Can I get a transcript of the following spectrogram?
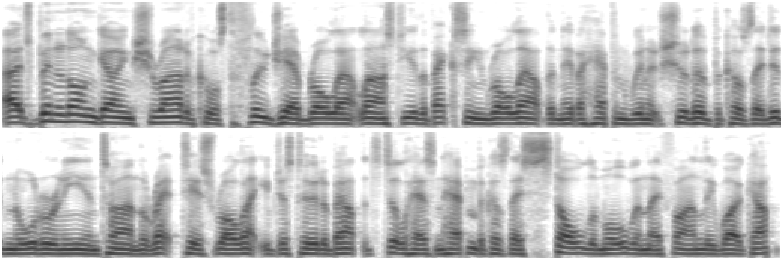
Uh, it's been an ongoing charade, of course. The flu jab rollout last year, the vaccine rollout that never happened when it should have because they didn't order any in time, the rat test rollout you've just heard about that still hasn't happened because they stole them all when they finally woke up.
